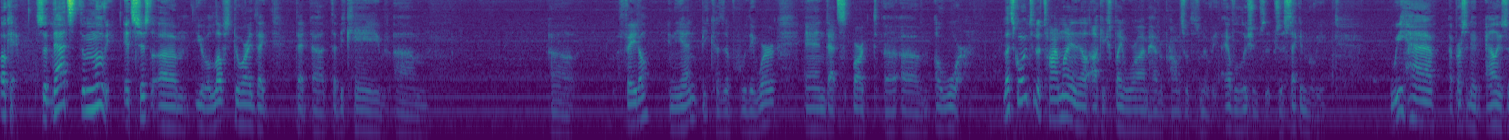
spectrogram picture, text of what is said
Okay, so that's the movie. It's just um, you have a love story that that uh, that became um, uh, fatal in the end because of who they were, and that sparked uh, um, a war. Let's go into the timeline, and I'll, I'll, explain where I'm having problems with this movie. Evolution, which is the second movie. We have a person named Alex-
